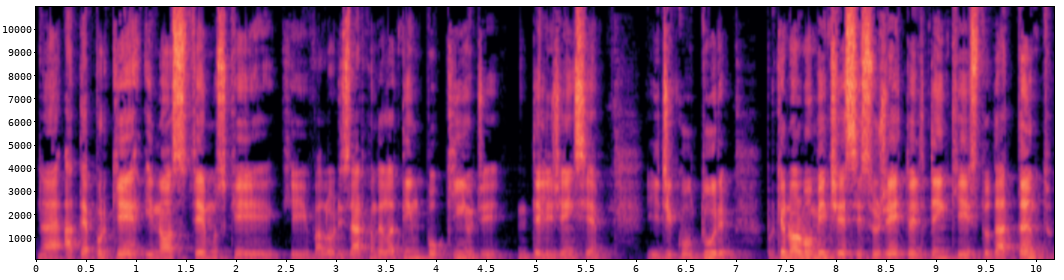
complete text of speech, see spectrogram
né? até porque, e nós temos que, que valorizar quando ela tem um pouquinho de inteligência e de cultura, porque normalmente esse sujeito ele tem que estudar tanto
